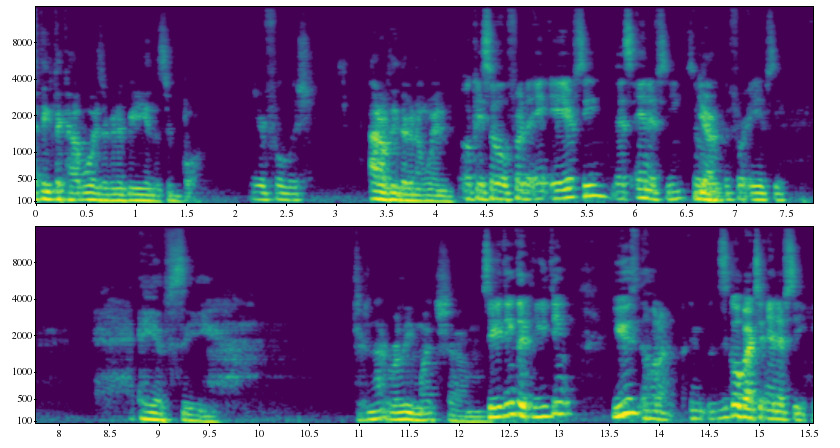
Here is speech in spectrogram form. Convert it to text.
I think the Cowboys are going to be in the Super Bowl. You're foolish. I don't think they're going to win. Okay, so for the A- AFC, that's NFC. So Yeah. for AFC. AFC. There's not really much. Um, So you think that you think you hold on. Let's go back to NFC.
